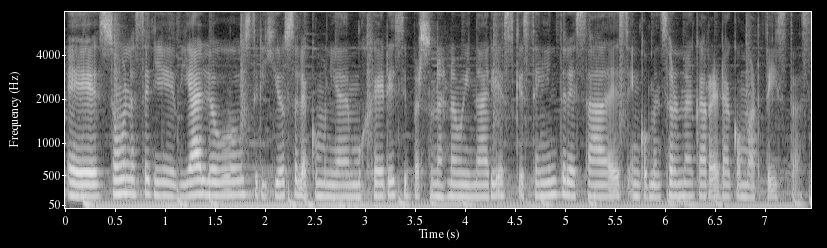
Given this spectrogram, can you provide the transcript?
Eh, son una serie de diálogos dirigidos a la comunidad de mujeres y personas no binarias que estén interesadas en comenzar una carrera como artistas.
